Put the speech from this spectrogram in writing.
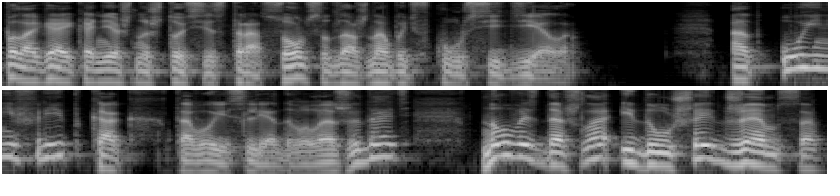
полагая, конечно, что сестра Сомса должна быть в курсе дела. От Уинифрид, как того и следовало ожидать, новость дошла и до ушей Джемса.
